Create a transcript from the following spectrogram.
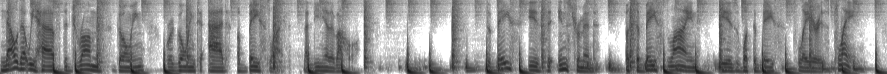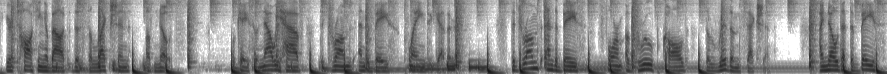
Now that we have the drums going, we're going to add a bass line, la línea de bajo. The bass is the instrument but the bass line is what the bass player is playing. You're talking about the selection of notes. Okay, so now we have the drums and the bass playing together. The drums and the bass form a group called the rhythm section. I know that the bass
